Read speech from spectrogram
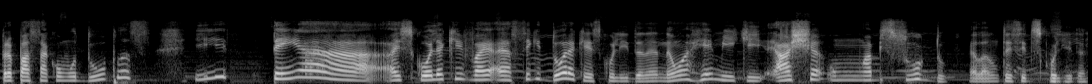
para passar como duplas e tem a, a escolha que vai. É a seguidora que é escolhida, né? Não a Remy, que acha um absurdo ela não ter sido escolhida.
